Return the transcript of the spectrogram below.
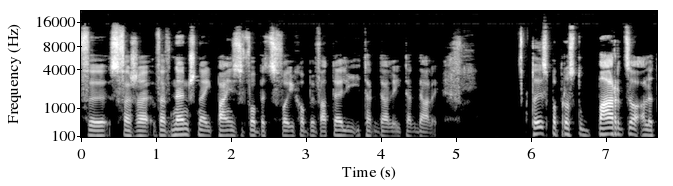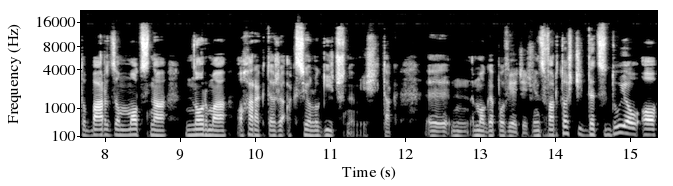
w sferze wewnętrznej, państw wobec swoich obywateli itd. Tak itd. To jest po prostu bardzo, ale to bardzo mocna norma o charakterze aksjologicznym, jeśli tak y, mogę powiedzieć. Więc wartości decydują o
